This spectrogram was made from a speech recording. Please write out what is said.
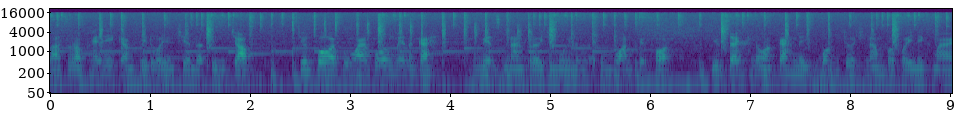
បាទសម្រាប់ថ្ងៃនេះកម្មវិធីរបស់យើងឈានដល់ទីបញ្ចប់ជូនពរឲ្យពុកម៉ែបងប្អូនមានឱកាស មានសំណាងត្រូវជាមួយនឹងរង្វាន់ jackpot ជាពិសេសក្នុងឱកាសនៃបុណ្យចូលឆ្នាំប្រពៃណីខ្មែរ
